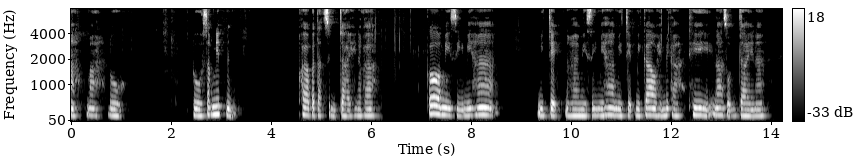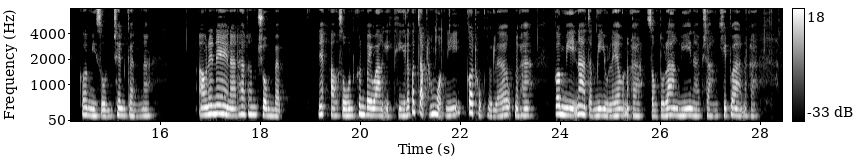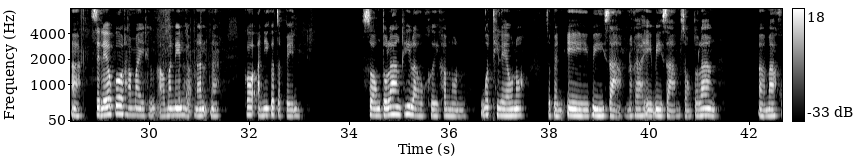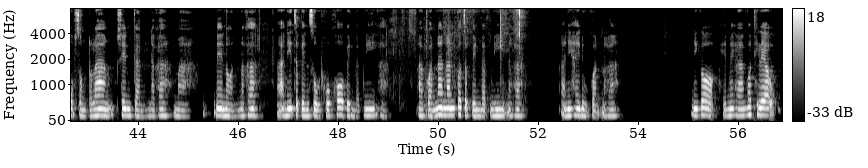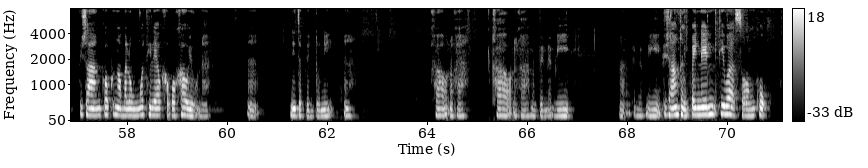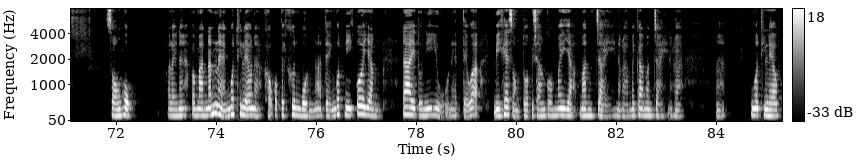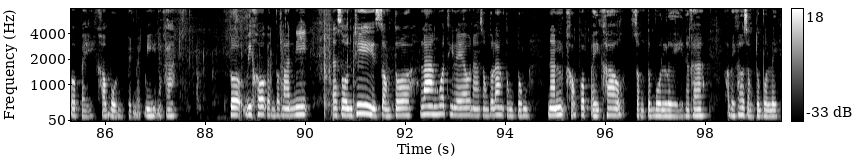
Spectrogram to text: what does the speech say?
อะ มาดู ดูสักนิดหนึ่ง ค่อยเอาไปตัดสินใจนะคะ ก็มีสี่มีห้ามีเจ็ดนะคะ มีสี่มีห้ามีเจ็ดมีเก้าเห็นไหมคะที่น่าสนใจนะ ก็มีศูนย์เช่นกันนะ เอาแน่ๆนะ ถ้าท่านชมแบบเนี่ยเอาศูนย์ขึ้นไปวางอีกที แล้วก็จับทั้งหมดนี้ก็ถูกอยู่แล้วนะคะ ก็มีน่าจะมีอยู่แล้วนะคะสองตัวล่างนี้นะพี่ช้างคิดว่านะคะอะเสร็จแล้วก็ทำไมถึงเอามาเน้นแบบนั้นนะ ก็อันนี้ก็จะเป็น สองตัวล่างที่เราเคยคำนวณงวดที่แล้วเนาะจะเป็น A B สามนะคะ A B สามสองตัวล่างมาครบสองตัวล่างเช่นกันนะคะ มาแน่นอนนะคะ อันนี้จะเป็นสูตรโคโค่เป็นแบบนี้ค่ะก่อนหน้านั้นก็จะเป็นแบบนี้นะคะ อันนี้ให้ดูก่อนนะคะ นี่ก็เห็นไหมคะงวดที่แล้วพี่ช้างก็เพิ่งเอามาลงงวดที่แล้วเขาก็เข้าอยู่นะอ่านี่จะเป็นตัวนี้อะ เข้านะคะ เข้านะคะ มันเป็นแบบนี้ อ่า เป็นแบบนี้ พี่ช้างถึงไปเน้นที่ว่าสองหกสองหกอะไรนะ ประมาณนั้นแหละงวดที่แล้วนะเขาก็ไปขึ้นบนนะ แต่งวดนี้ก็ยังได้ตัวนี้อยู่เนี่ยแต่ว่ามีแค่สองตัวพี่ช้างก็ไม่อยากมั่นใจนะคะ ไม่กล้ามั่นใจนะคะ อ่างวดที่แล้วก็ไปเข้าบนเป็นแบบนี้นะคะ ก็วิเคราะห์กันประมาณนี้แต่โซนที่สองตัวล่างงวดที่แล้วนะสองตัวล่างตรงๆ นั้นเขาก็ไปเข้าสองตัวบนเลยนะคะ เขาไปเข้าสองตัวบนเลย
